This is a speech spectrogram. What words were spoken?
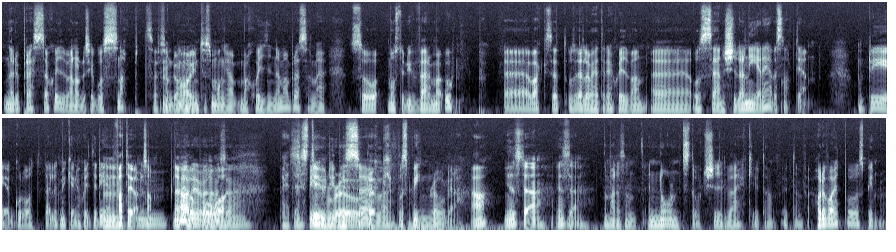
när du pressar skivan och det ska gå snabbt eftersom du Mm. har ju inte så många maskiner man pressar med så måste du värma upp eh, vaxet, och, eller vad heter det, skivan eh, och sen kyla ner den jävligt snabbt igen. Och det går åt väldigt mycket energi till det, Mm. fattar jag det som. Mm. När Ja, vi det var var på, också- vad heter det, studiebesök på Spin Road ja. ja. Just det, just det. De hade sånt enormt stort kylverk utanför. utanför. Har du varit på Spin Road?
